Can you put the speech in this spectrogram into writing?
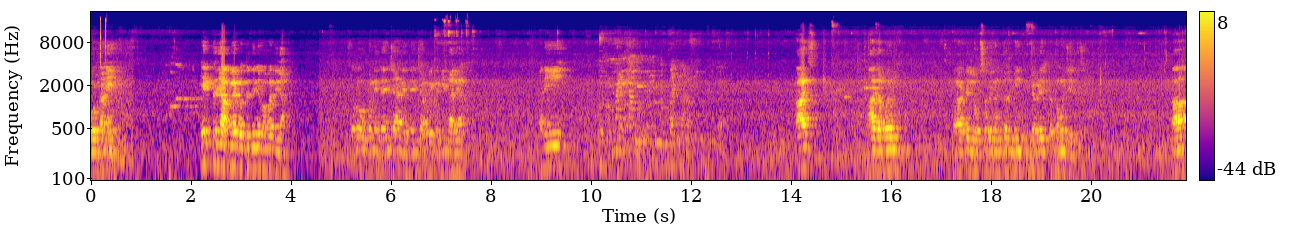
कोर्टाने एक तरी आपल्या पद्धतीने बाबा दिला. सर्व उपनेत्यांच्या नेत्यांच्या बैठकी झाल्या. आणि आज आज आपण मला वाटते लोकसभेनंतर मी तुमच्याकडे प्रथमच येत का हा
